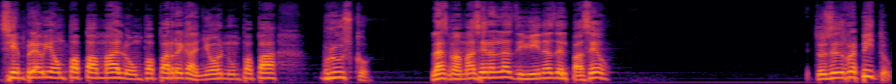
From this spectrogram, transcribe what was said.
Siempre había un papá malo, un papá regañón, un papá brusco. Las mamás eran las divinas del paseo. Entonces, repito,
